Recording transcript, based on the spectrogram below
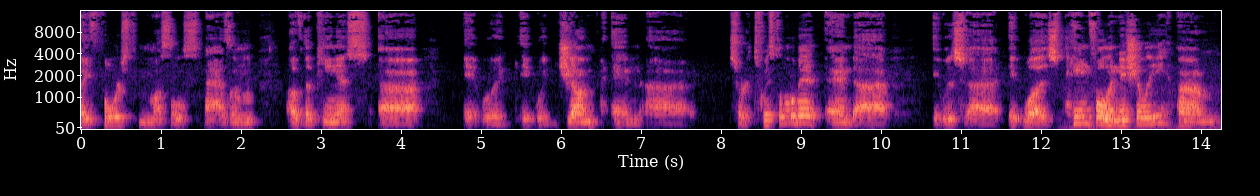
a forced muscle spasm of the penis. Uh, it would, it would jump and sort of twist a little bit. And it was, it was painful initially. Um,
